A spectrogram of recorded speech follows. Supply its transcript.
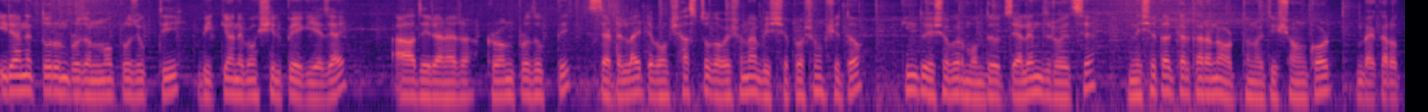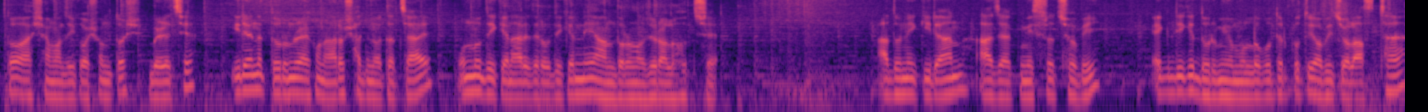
ইরানের তরুণ প্রজন্ম প্রযুক্তি, বিজ্ঞান এবং শিল্পে এগিয়ে যায়। আজ ইরানের ড্রোন প্রযুক্তি, স্যাটেলাইট এবং স্বাস্থ্য গবেষণা বিশ্বে প্রশংসিত। কিন্তু এসবের মধ্যেও চ্যালেঞ্জ রয়েছে। নিষেধাজ্ঞার কারণে অর্থনৈতিক সংকট, বেকারত্ব আর সামাজিক অসন্তোষ বেড়েছে। ইরানের তরুণরা এখন আরও স্বাধীনতা চায়, অন্যদিকে নারীদের অধিকার নিয়ে আন্দোলন জোরালো হচ্ছে। আধুনিক ইরান আজ এক মিশ্র ছবি। একদিকে ধর্মীয় মূল্যবোধের প্রতি অবিচল আস্থা,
